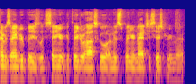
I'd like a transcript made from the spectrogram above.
My name is Andrew Beasley, senior at Cathedral High School, and this has been your Natchez History Minute.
